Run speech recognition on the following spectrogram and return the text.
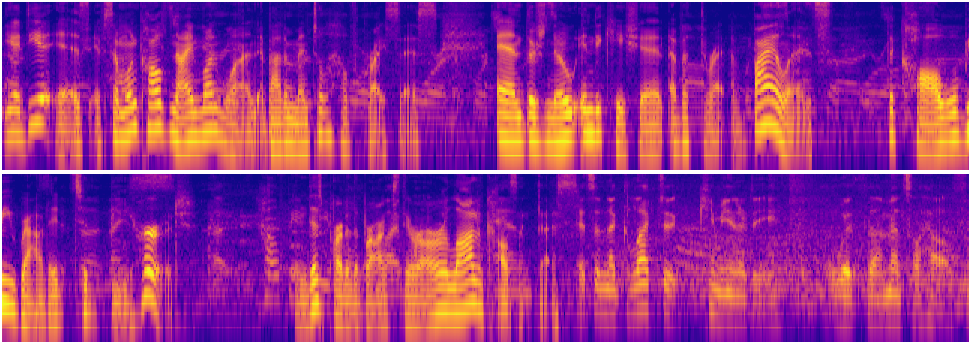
The idea is if someone calls 911 about a mental health crisis and there's no indication of a threat of violence, the call will be routed to be heard. In this part of the Bronx, there are a lot of calls like this. It's a neglected community with uh, mental health.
